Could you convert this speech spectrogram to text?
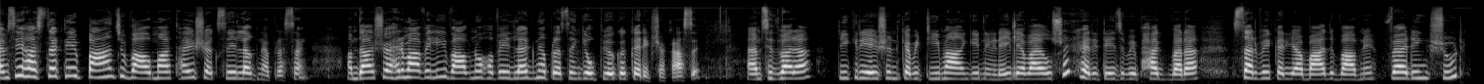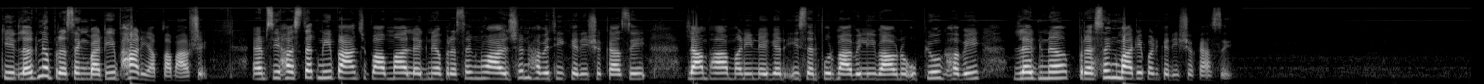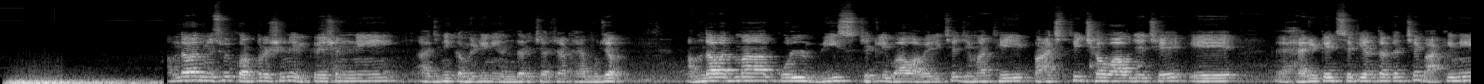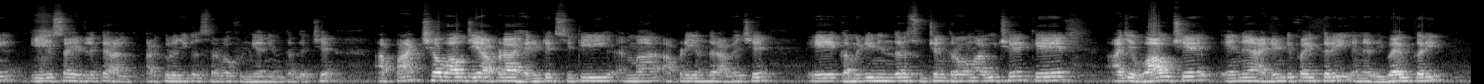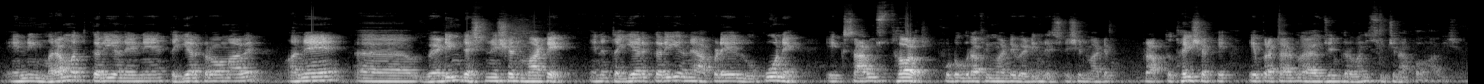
MC હસ્તકની પાંચ વાવમાં થઈ શકશે લગ્ન પ્રસંગ. અમદાવાદ શહેરમાં આવેલી વાવનો હવે લગ્ન પ્રસંગે ઉપયોગ કરી શકાશે. એમસી દ્વારા રિક્રિએશન કમિટીમાં અંગે નિર્ણય લેવાયો છે. હેરિટેજ વિભાગ દ્વારા સર્વે કર્યા બાદ વાવને વેડિંગ શૂટ કે લગ્ન પ્રસંગ માટે ભાડે આપવામાં આવશે. એમસી હસ્તકની પાંચ વાવમાં લગ્ન પ્રસંગનું આયોજન હવેથી કરી શકાશે. લાંભા, મણિનગર ઈસનપુરમાં આવેલી વાવનો ઉપયોગ હવે લગ્ન પ્રસંગ માટે પણ કરી શકાશે. અમદાવાદ મ્યુનિસિપલ કોર્પોરેશનની રિક્રિએશનની આજની કમિટીની અંદર ચર્ચા થયા મુજબ, અમદાવાદમાં કુલ વીસ જેટલી વાવ આવેલી છે, જેમાંથી પાંચથી છ વાવ જે છે એ હેરિટેજ સિટી અંતર્ગત છે, બાકીની એએસઆઈ એટલે કે આર્કિયોલોજીકલ સર્વે ઓફ ઇન્ડિયાની અંતર્ગત છે. આ પાંચ છ વાવ જે આપણા હેરિટેજ સિટીમાં આપણી અંદર આવે છે, એ કમિટીની અંદર સૂચન કરવામાં આવ્યું છે કે આ જે વાવ છે એને આઈડેન્ટિફાઈ કરી, એને રિવાઈવ કરી એની મરામત કરી અને એને તૈયાર કરવામાં આવે અને વેડિંગ ડેસ્ટિનેશન માટે એને તૈયાર કરી અને આપણે લોકોને એક સારું સ્થળ ફોટોગ્રાફી માટે વેડિંગ ડેસ્ટિનેશન માટે પ્રાપ્ત થઈ શકે એ પ્રકારનું આયોજન કરવાની સૂચના આપવામાં આવી છે.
